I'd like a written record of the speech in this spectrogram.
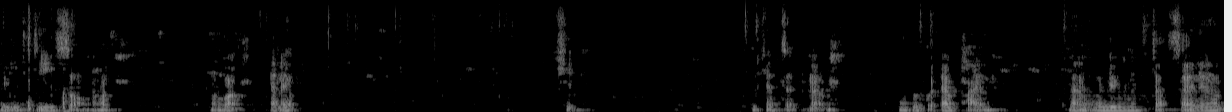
VG สองครับแล้วก็แอดเลยครับโอเคแค่จัดนะแล้วก็กดแอปพลายแล้วก็ดึงจัดใส่เลยครับ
